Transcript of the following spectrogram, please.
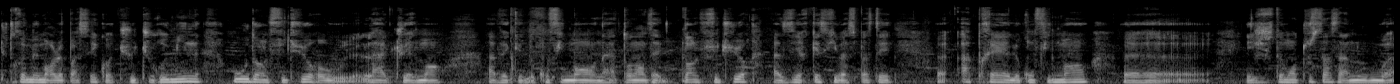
tu te remémores le passé, quoi, tu, tu rumines, ou dans le futur, ou là actuellement, avec le confinement, on a tendance à être dans le futur, à se dire qu'est-ce qui va se passer euh, après le confinement, euh, et justement tout ça, ça nous, euh,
